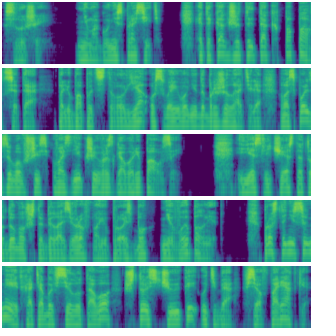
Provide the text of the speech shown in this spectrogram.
«Слушай, не могу не спросить. Это как же ты так попался-то?» — полюбопытствовал я у своего недоброжелателя, воспользовавшись возникшей в разговоре паузой. Если честно, то думал, что Белозеров мою просьбу не выполнит. Просто не сумеет хотя бы в силу того, что с чуйкой у тебя все в порядке.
